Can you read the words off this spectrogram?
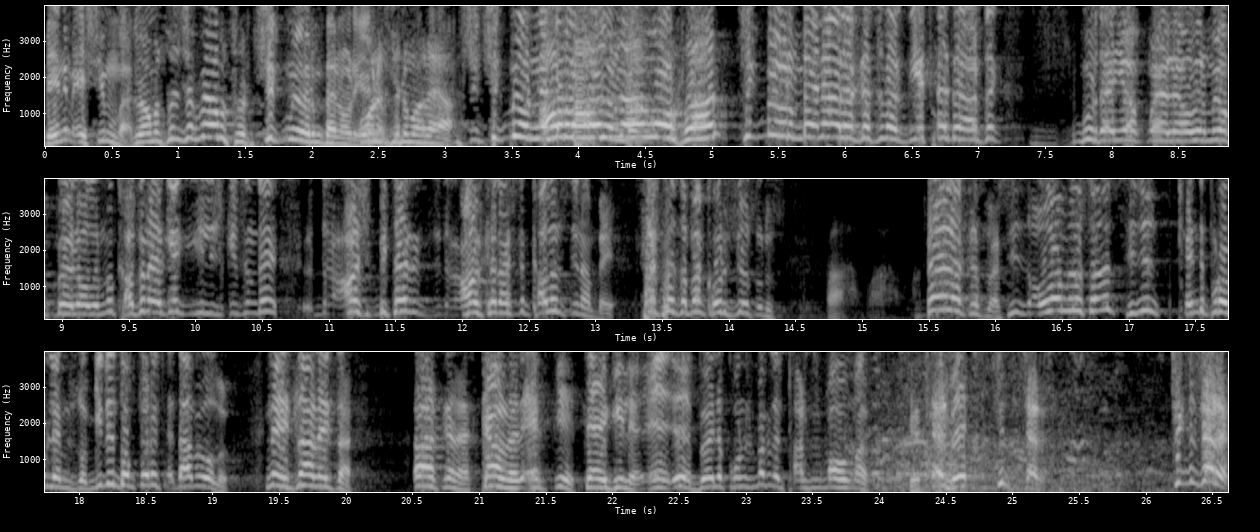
benim eşim var. Çıkıyor musun çıkmıyor musun? Çıkmıyorum ben oraya. 12 numaraya. Ç- çıkmıyorum ne zaman çıkıyorum Allah'ından ben? kork lan. Çıkmıyorum be ne alakası var yeter be artık. Burada yok böyle olur mu yok böyle olur mu? Kadın erkek ilişkisinde aşk biter arkadaşlık kalır Sinan Bey. Saçma sapan konuşuyorsunuz. Vah vah. Ne alakası var? Siz olamıyorsanız sizin kendi probleminiz o. Gidin doktora tedavi olun. Lan neyse. Arkadaş kalır eski sevgili. E, e, böyle konuşmakla tartışma olmaz. Yeter be çık dışarı. Çık dışarı.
